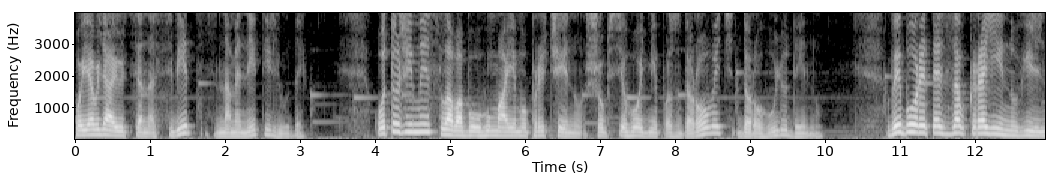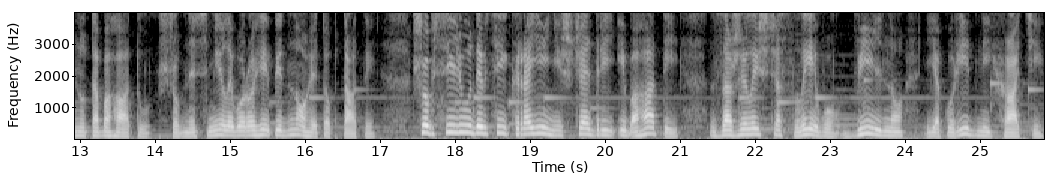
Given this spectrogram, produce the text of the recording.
появляються на світ знамениті люди. Отож і ми, слава Богу, маємо причину, щоб сьогодні поздоровить дорогу людину. Ви боретесь за Вкраїну вільну та багату, щоб не сміли вороги під ноги топтати, щоб всі люди в цій країні, щедрій і багатій, зажили щасливо, вільно, як у рідній хаті.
